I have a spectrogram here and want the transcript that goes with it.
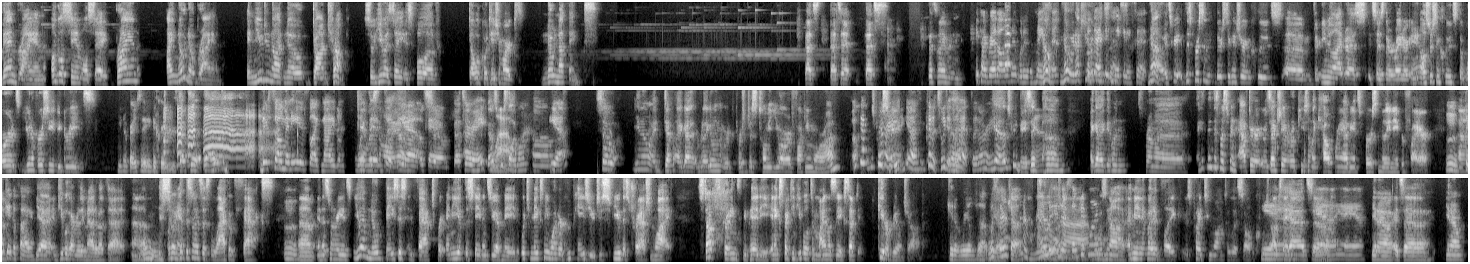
Then Brian, Uncle Sam will say, Brian, I know no Brian, and you do not know Don Trump. So USA is full of double quotation marks, no nothings. That's that's it. That's that's not even If I read all of it, would it have made no sense? no. It actually wouldn't that make didn't sense. make any sense. No, it's great. This person, their signature includes um, their email address. It says they're a writer, and it also just includes the words university degrees. University degrees. That's it. Yeah, There's so many. It's like not even Can't worth list it. them to- all, yeah. yeah. Okay. So that's All a, right. That was a pretty solid one. Um, yeah. So you know, I definitely I got a really good one where the person just told me you are a fucking moron. Okay. That was pretty All right. sweet. Yeah. You could have tweeted Yeah. that, but all right. Yeah, that was pretty basic. Yeah. Um, I got a good one from uh, I think this must have been after it was actually I wrote a piece on like California having its first million acre fire. Mm, the Um, gigafire. Yeah, and people got really mad about that. Um, Ooh, so I okay. get this one that says lack of facts. Mm. Um, and this one reads You have no basis in fact for any of the statements you have made, which makes me wonder who pays you to spew this trash and why. Stop spreading stupidity and expecting people to mindlessly accept it. Get a real job. Get a real job. What's Yeah. their job? What a Is real it in their job. subject It was not. I mean, it might have like it was probably too long to list all the cool jobs they had. So yeah, yeah, yeah. you know, it's a you know,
